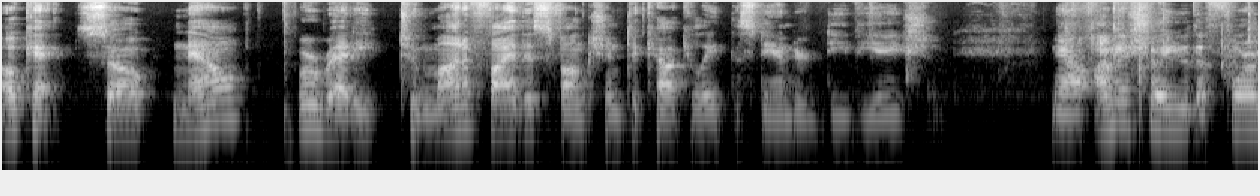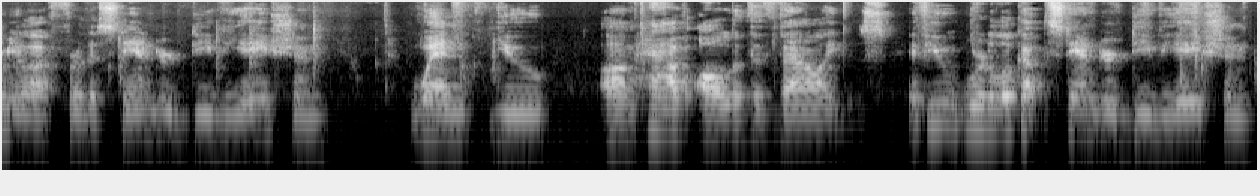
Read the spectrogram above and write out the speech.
Okay, so now we're ready to modify this function to calculate the standard deviation. Now I'm going to show you the formula for the standard deviation when you um, have all of the values. If you were to look up the standard deviation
